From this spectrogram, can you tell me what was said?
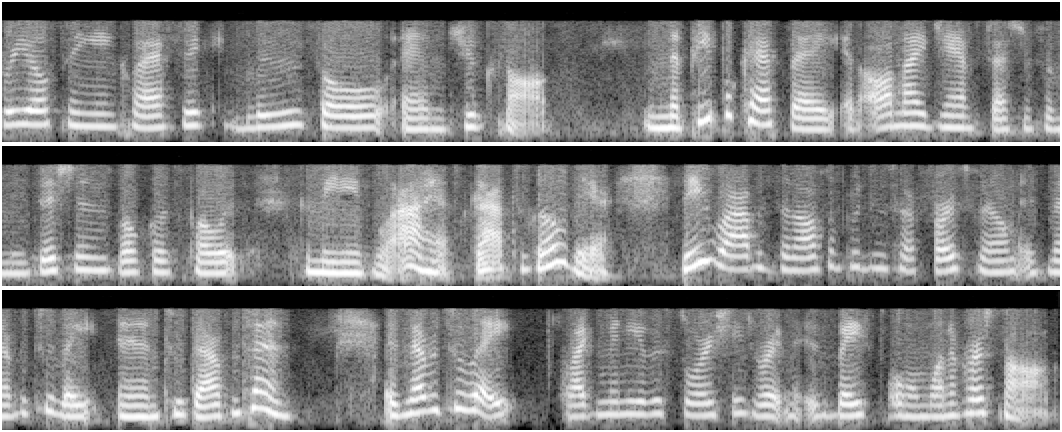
trio singing classic blues, soul, and juke songs. The People Cafe, an all night jam session for musicians, vocalists, poets, comedians. Well, I have got to go there. Dee Robinson also produced her first film, It's Never Too Late, in 2010. It's Never Too Late, like many of the stories she's written, is based on one of her songs.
